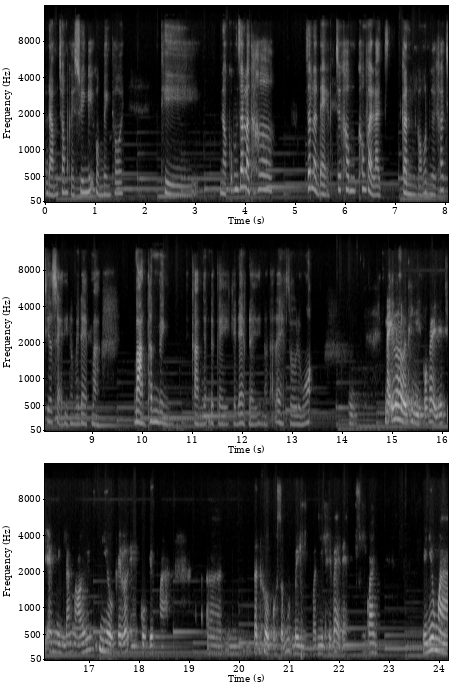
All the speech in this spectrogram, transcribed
đắm trong cái suy nghĩ của mình thôi. Thì nó cũng rất là thơ rất là đẹp chứ không không phải là cần có một người khác chia sẻ thì nó mới đẹp mà bản thân mình cảm nhận được cái cái đẹp đấy thì nó đã đẹp rồi đúng không ạ? Ừ. Nãy giờ thì có vẻ như chị em mình đang nói nhiều cái lợi ích của việc mà uh, tận hưởng cuộc sống của mình và nhìn thấy vẻ đẹp xung quanh. Thế nhưng mà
